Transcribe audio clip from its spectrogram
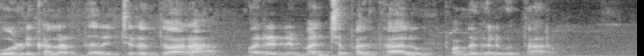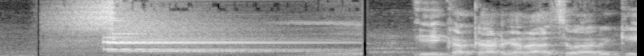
గోల్డ్ కలర్ ధరించడం ద్వారా మరిన్ని మంచి ఫలితాలు పొందగలుగుతారు. ఈ కర్కాటక రాశి వారికి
